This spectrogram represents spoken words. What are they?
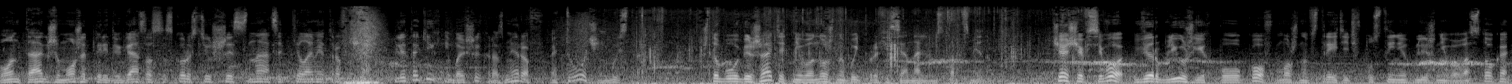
Он также может передвигаться со скоростью 16 км в час. Для таких небольших размеров это очень быстро. Чтобы убежать от него, нужно быть профессиональным спортсменом. Чаще всего верблюжьих пауков можно встретить в пустынях Ближнего Востока,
